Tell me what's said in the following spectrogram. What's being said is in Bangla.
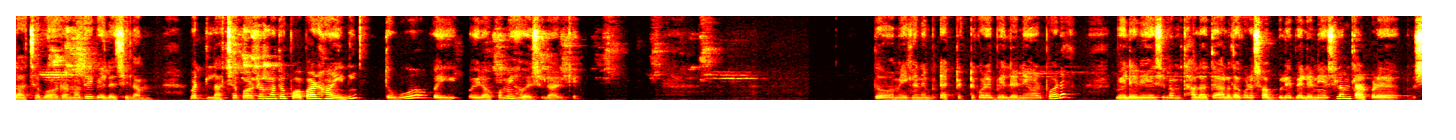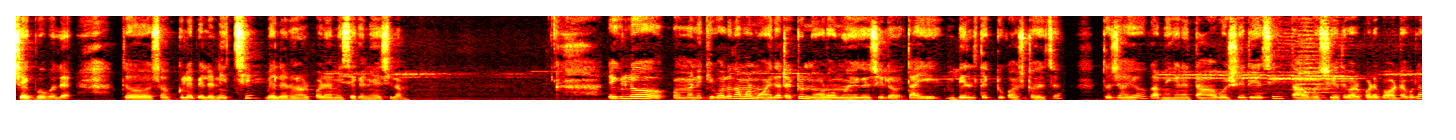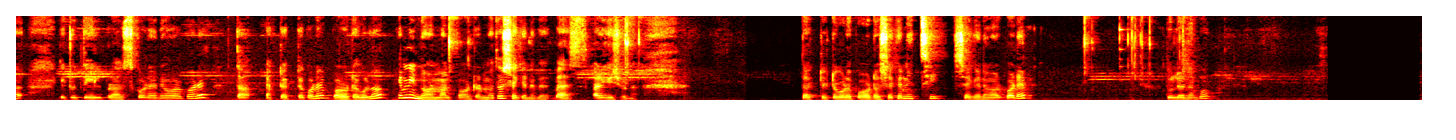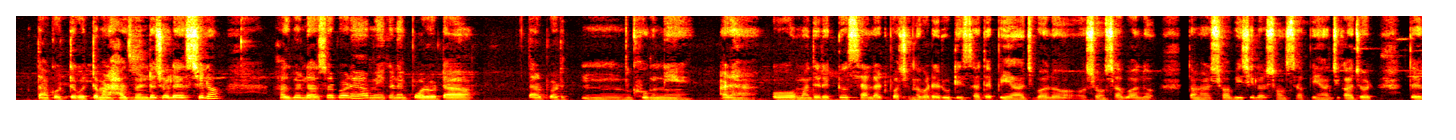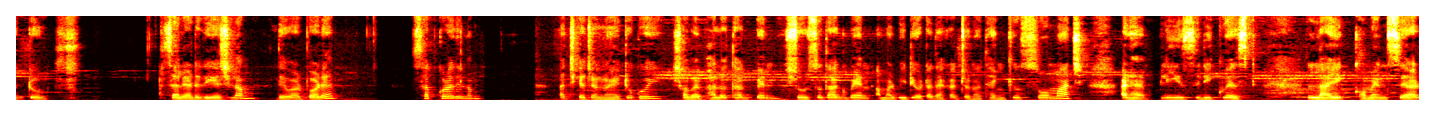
লাচ্ছা পরোটার মতোই বেলেছিলাম। বাট লাচ্ছা পরোটার মতো প্রপার হয়নি, তবুও ওই ওই রকমই হয়েছিল আর কি। তো আমি এখানে একটা একটা করে বেলে নেওয়ার পরে, বেলে নিয়েছিলাম থালাতে আলাদা করে সবগুলোই বেলে নিয়েছিলাম, তারপরে সেঁকবো বলে। তো সবগুলো বেলে নিচ্ছি, বেলে নেওয়ার পরে আমি সেঁকে নিয়েছিলাম। এগুলো মানে কি বলো তো আমার ময়দাটা একটু নরম হয়ে গেছিল, তাই বেলতে একটু কষ্ট হয়েছে। তো যাই হোক, আমি এখানে তাওয়া বসিয়ে দিয়েছি। তাওয়া বসিয়ে দেওয়ার পরে পরোটাগুলো একটু তেল ব্রাশ করে নেওয়ার পরে তা একটা একটা করে পরোটাগুলো এমনি নর্মাল পরোটার মতো সেঁকে নেবে, ব্যাস, আর কিছু না। তো একটা একটা করে পরোটা সেঁকে নিচ্ছি, সেঁকে নেওয়ার পরে তুলে নেব। তা করতে করতে আমার হাজব্যান্ডও চলে এসেছিল। হাজব্যান্ড আসার পরে আমি এখানে পরোটা, তারপর ঘুগনি, আর হ্যাঁ আমাদের একটু স্যালাড পছন্দ করে, রুটির সাথে পেঁয়াজ বলো, শসা বলো, তো আমার সবই ছিল, শসা, পেঁয়াজ, গাজর, তো একটু স্যালাডে দিয়েছিলাম, দেওয়ার পরে সার্ভ করে দিলাম। আজকের জন্য এটুকুই, সবাই ভালো থাকবেন, সুস্থ থাকবেন, আমার ভিডিওটা দেখার জন্য থ্যাংক ইউ সো মাচ আর হ্যাঁ please request like comment share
